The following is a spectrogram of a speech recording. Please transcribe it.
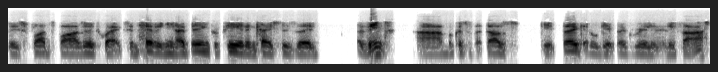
these floods, fires, earthquakes, and having you know being prepared in case there's an event, uh, because if it does get big, it'll get big really, really fast.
